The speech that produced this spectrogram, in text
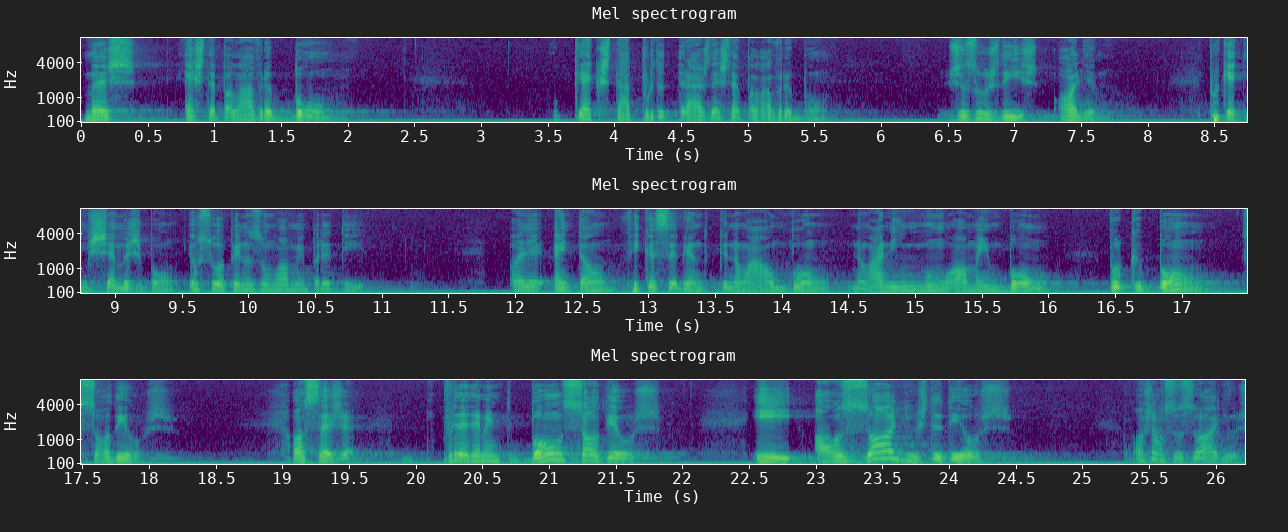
Mas esta palavra bom que é que está por detrás desta palavra bom? Jesus diz: Olha, porquê é que me chamas bom? Eu sou apenas um homem para ti. Olha, então fica sabendo que não há um bom, não há nenhum homem bom, porque bom só Deus. Ou seja, verdadeiramente bom só Deus. E aos olhos de Deus, aos nossos olhos,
